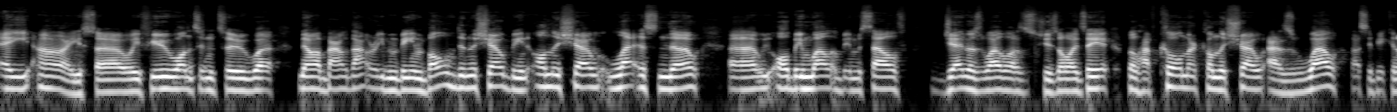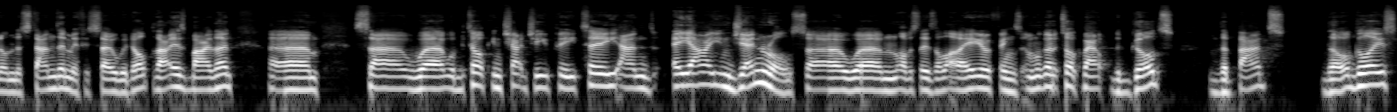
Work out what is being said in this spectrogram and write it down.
AI. So if you wanting to uh, know about that or even be involved in the show, being on the show, let us know. Uh, we all been well. It'll be myself, Jen as well as she's always here. We'll have Cormac on the show as well. That's if you can understand him, if he's sobered up. That is by then. Um, so uh, we'll be talking Chat GPT and AI in general. So um, obviously there's a lot of AI things, and we're going to talk about the goods, the bads, the uglies,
